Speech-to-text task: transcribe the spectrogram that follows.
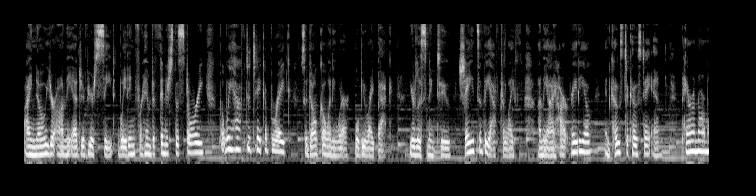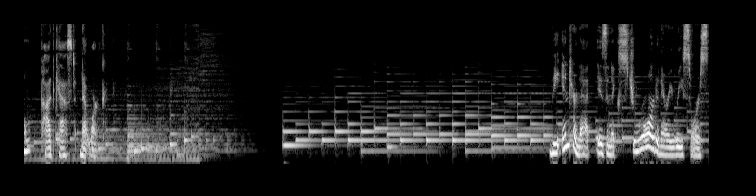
I know you're on the edge of your seat waiting for him to finish the story, but we have to take a break, so don't go anywhere. We'll be right back. You're listening to Shades of the Afterlife on the iHeartRadio and Coast to Coast AM Paranormal Podcast Network. The internet is an extraordinary resource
